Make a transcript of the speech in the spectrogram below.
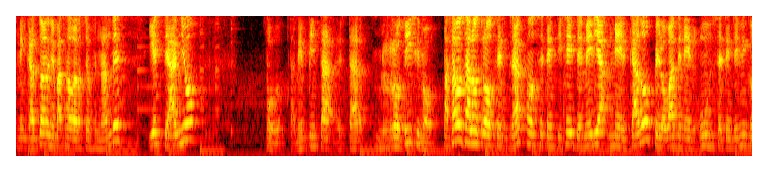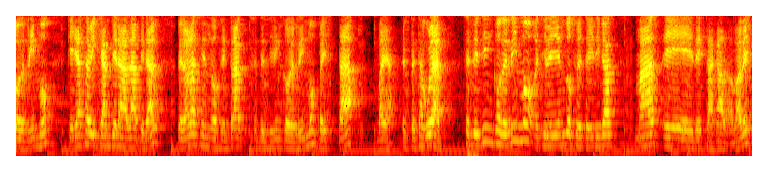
Me encantó el año pasado Nacho Fernández, y este año también pinta estar rotísimo. Pasamos al otro central con 76 de media mercado, pero va a tener un 75 de ritmo, que ya sabéis que antes era lateral, pero ahora siendo central 75 de ritmo, está, vaya, espectacular. 75 de ritmo, estoy leyendo sus estadísticas más eh, destacadas, ¿vale?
